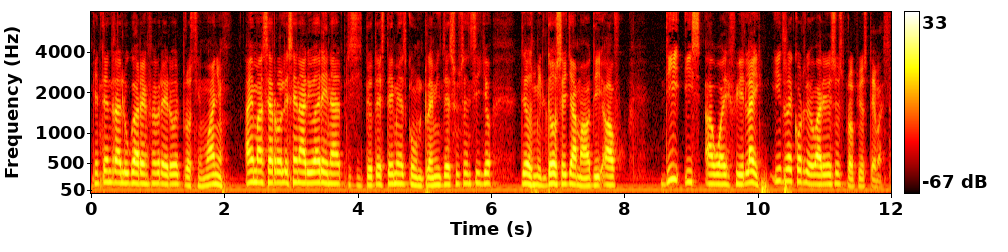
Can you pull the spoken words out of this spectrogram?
que tendrá lugar en febrero del próximo año. Además cerró el escenario de arena al principio de este mes con un remix de su sencillo de 2012 llamado The Is a Wi-Fi Light y recorrió varios de sus propios temas.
